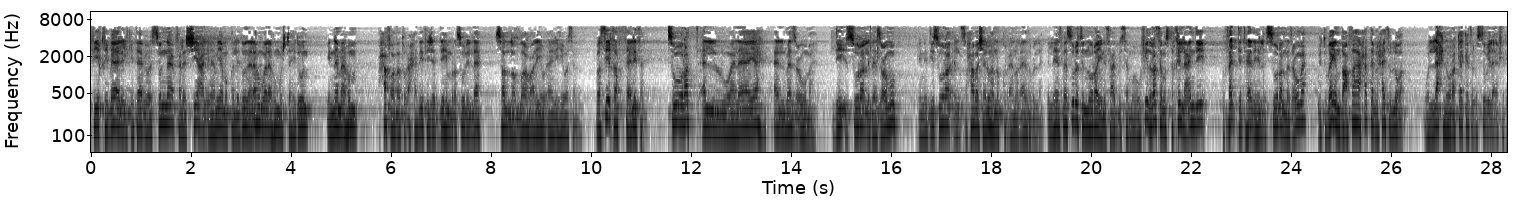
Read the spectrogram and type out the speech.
في قبال الكتاب والسنة فلا الشيعة الإمامية مقلدون لهم ولا هم مجتهدون إنما هم حفظة أحاديث جدهم رسول الله صلى الله عليه وآله وسلم. الوثيقة الثالثة سورة الولاية المزعومة. دي السورة اللي بيزعموا إن دي سورة الصحابة شالوها من القرآن والعياذ بالله اللي هي اسمها سورة النورين ساعات بيسموها. وفي دراسة مستقلة عندي تفتت هذه السورة المزعومة بتبين ضعفها حتى من حيث اللغة واللحن وركاكة الأسلوب إلى آخره.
